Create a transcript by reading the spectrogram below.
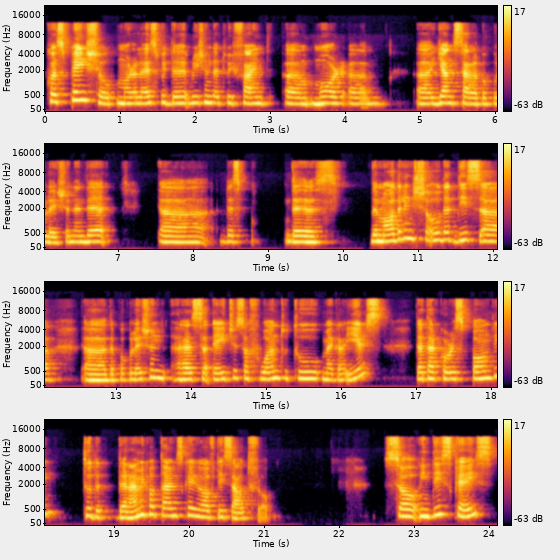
co-spatial, more or less, with the region that we find um, more um, uh, young stellar population. And the, uh, this, this, the modeling show that this, uh, uh the population has ages of one to two mega years that are corresponding to the dynamical timescale of this outflow. So in this case,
